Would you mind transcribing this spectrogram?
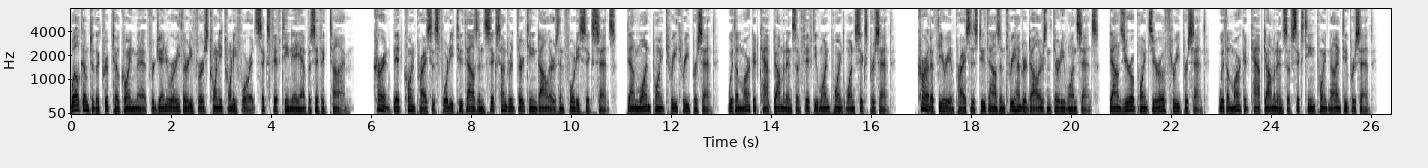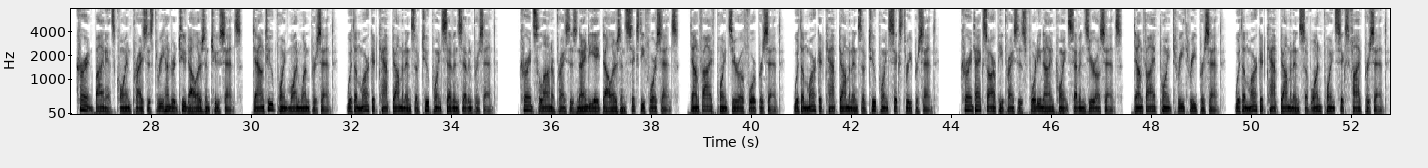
Welcome to the Crypto Coin Minute for January 31, 2024 at 6:15 a.m. Pacific Time. Current Bitcoin price is $42,613.46, down 1.33%, with a market cap dominance of 51.16%. Current Ethereum price is $2,300.31, down 0.03%, with a market cap dominance of 16.92%. Current Binance Coin price is $302.02, down 2.11%, with a market cap dominance of 2.77%. Current Solana price is $98.64, down 5.04%, with a market cap dominance of 2.63%. Current XRP price is 49.70 cents, down 5.33%, with a market cap dominance of 1.65%.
